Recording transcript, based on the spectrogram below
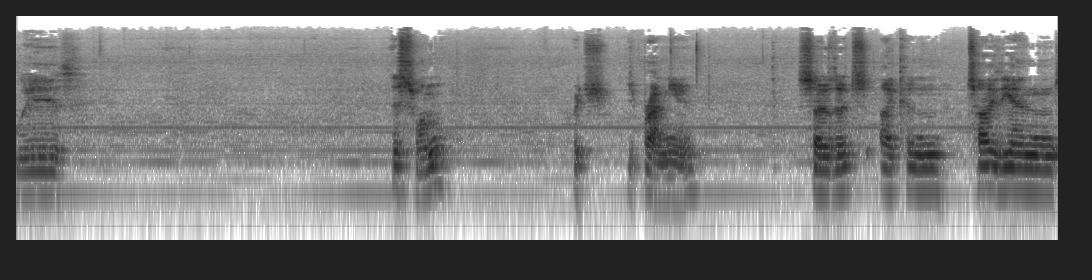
with this one, which is brand new, so that I can tie the end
